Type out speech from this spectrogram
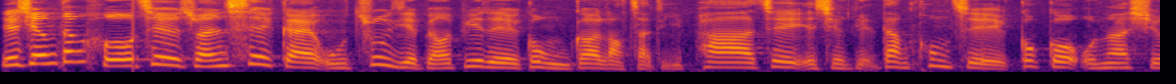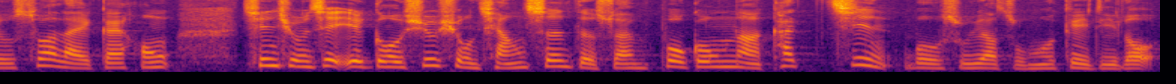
疫情等候，这全世界有注疫苗比例共到六十二趴，即疫情会当控制，各国有哪收缩来解封。亲像即一个首相强生的宣布讲，那较紧无需要自我隔离咯。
